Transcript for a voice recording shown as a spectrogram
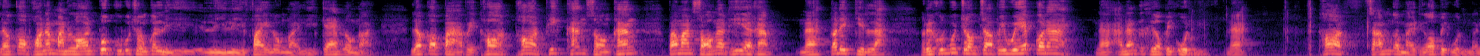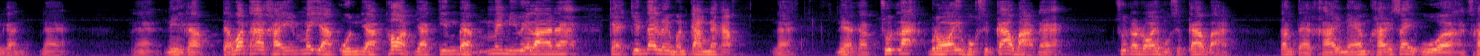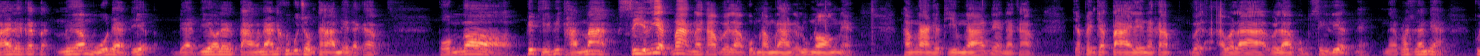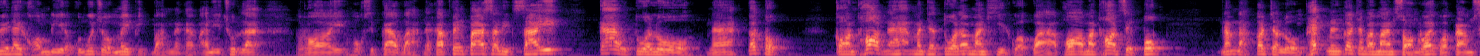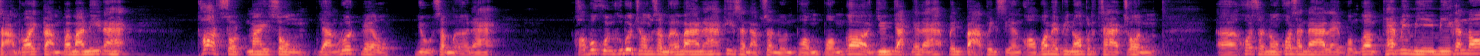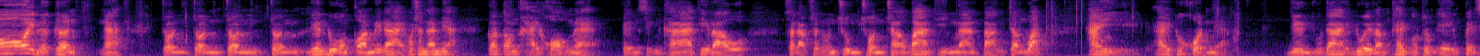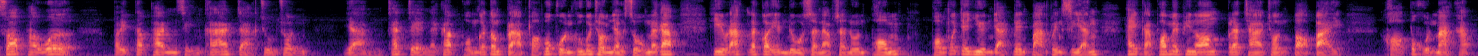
แล้วก็พอน้ำมันร้อนปุ๊บคุณผู้ชมก็หลีหลีหลีไฟลงหน่อยหลีแก๊สลงหน่อย แล้วก็ปลาไปทอดทอดพริกครั้งสองครั้ง ประมาณ 2 นาทีครับนะก็ได้กินละ หรือคุณผู้ชมจะเอาไปเวฟก็ได้นะอันนั้นก็คือเอาไปอุ่นนะทอดซ้ำก็หมายถึงเอาไปอุ่นเหมือนกันนะ นะนี่ครับ แต่ว่าถ้าใครไม่อยากอุ่นอยากทอด อยากกินแบบไม่มีเวลานะฮะแกะกินได้เลยเหมือนกันนะครับนะเนี่ยครับชุดละร้อยหกสิบเก้าบาทนะฮะชุดละร้อยหกสิบเก้าบาท ตั้งแต่ขายแหนมขายไส้อัวขายอะไรก็เนื้อหมูแดดเดียวแดดเดียวอะไรต่างๆนานาที่คุณผู้ชมทานเนี่ยนะครับ ผมก็พิถีพิถันมากซีเรียสมากนะครับ เวลาผมทำงานกับลูกน้องเนี่ยทำงานกับทีมงานเนี่ยนะครับ จะเป็นจะตายเลยนะครับ เวลาเวลาเวลาผมซีเรียสเนี่ยนะเพราะฉะนั้นเนี่ย พื่อได้ของดีกับคุณผู้ชมไม่ผิดหวังนะครับ อันนี้ชุดละ 169 บาทนะครับ เป็นปลาสลิดไซส์ 9 ตัวโลนะก็ตกก่อนทอดนะฮะ มันจะตัวและประมาณขีดกว่าๆ พอเอามาทอดเสร็จปุ๊บ น้ำหนักก็จะลง แพ็คหนึ่งก็จะประมาณ 200 กว่ากรัม 300 กรัมประมาณนี้นะฮะ ทอดสดใหม่ทรงอย่างรวดเร็วอยู่เสมอนะฮะขอบพระคุณคุณผู้ชมเสมอมานะฮะที่สนับสนุนผม ผมก็ยืนหยัดเนี่ยนะฮะเป็นปากเป็นเสียงของพ่อแม่พี่น้องประชาชน โฆษณาโฆษณาอะไรผมก็แทบไม่มีมีก็น้อยเหลือเกินนะจนจนจนจนเลี้ยงดูองค์กรไม่ได้ เพราะฉะนั้นเนี่ยก็ต้องขายของนะฮะเป็นสินค้าที่เราสนับสนุนชุมชนชาวบ้านทีมงานต่างจังหวัดให้ให้ทุกคนเนี่ยยืนอยู่ได้ด้วยลำแข้งของตนเอง เป็นซอฟต์พาวเวอร์ผลิตภัณฑ์สินค้าจากชุมชนอย่างชัดเจนนะครับ ผมก็ต้องกราบขอบพระคุณคุณผู้ชมอย่างสูงนะครับ ที่รักและก็เอ็นดูสนับสนุนผม ผมก็จะยืนหยัดเป็นปากเป็นเสียง ให้กับพ่อแม่พี่น้องประชาชนต่อไป ขอบพระคุณมากครับ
